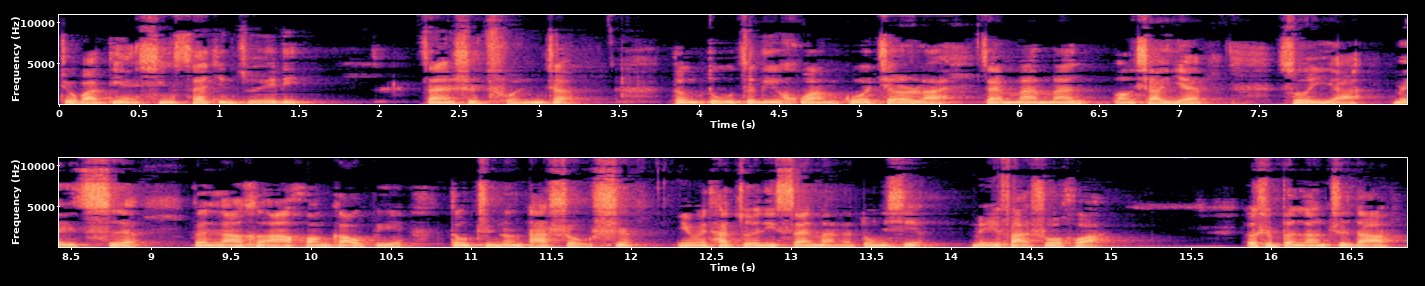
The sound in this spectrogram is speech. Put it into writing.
就把点心塞进嘴里，暂时存着，等肚子里缓过劲儿来，再慢慢往下咽。所以啊，每次笨狼和阿黄告别，都只能打手势，因为他嘴里塞满了东西，没法说话。要是笨狼知道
